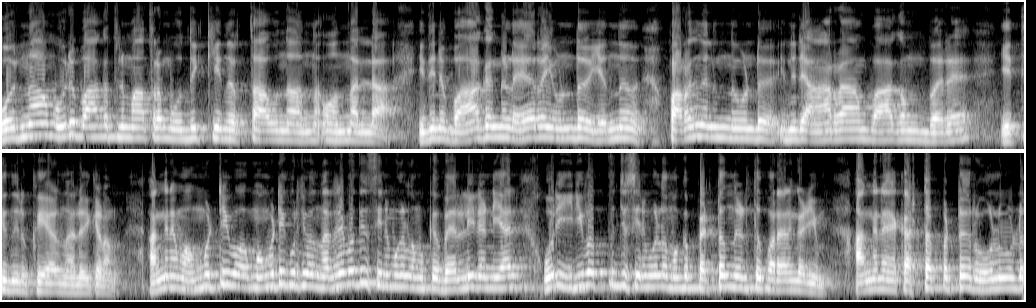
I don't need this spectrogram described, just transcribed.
ഒന്നാം ഒരു ഭാഗത്തിന് മാത്രം ഒതുക്കി നിർത്താവുന്ന ഒന്നല്ല. ഇതിന് ഭാഗങ്ങൾ ഏറെയുണ്ട് എന്ന് പറഞ്ഞു നിന്നുകൊണ്ട് ഇതിന്റെ ആറാം ഭാഗം വരെ എത്തി നിൽക്കുകയാണെന്ന് ആലോചിക്കണം. അങ്ങനെ മമ്മൂട്ടി മമ്മൂട്ടിയെക്കുറിച്ച് നിരവധി സിനിമകൾ നമുക്ക് വിരലിലെണ്ണിയാൽ ഒരു ഇരുപത്തഞ്ച് സിനിമകൾ നമുക്ക് പെട്ടെന്ന് എടുത്ത് പറയാൻ കഴിയും. അങ്ങനെ കഷ്ടപ്പെട്ട് റോളുകൊണ്ട്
